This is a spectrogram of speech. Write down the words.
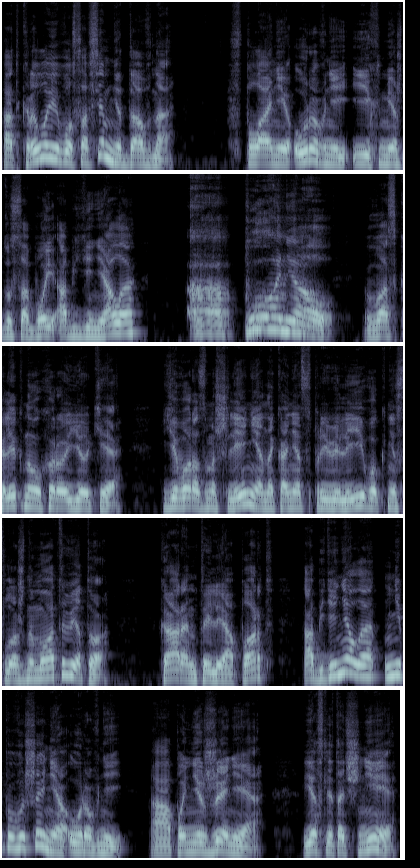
открыла его совсем недавно. В плане уровней их между собой объединяло «А, понял!» – воскликнул Харуюки. Его размышления наконец привели его к несложному ответу. Карент и Леопард объединяло не повышение уровней, а понижение. Если точнее,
